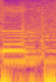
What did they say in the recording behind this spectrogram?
Yeah.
